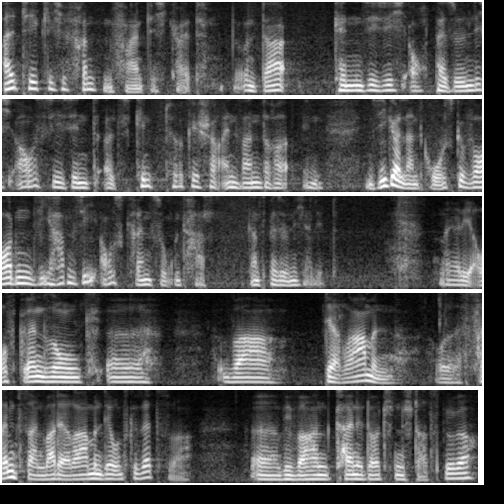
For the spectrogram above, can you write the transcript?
alltägliche Fremdenfeindlichkeit. Und da kennen Sie sich auch persönlich aus. Sie sind als Kind türkischer Einwanderer in im Siegerland groß geworden. Wie haben Sie Ausgrenzung und Hass ganz persönlich erlebt? Naja, die Ausgrenzung äh, war der Rahmen oder das Fremdsein war der Rahmen, der uns gesetzt war. Äh, wir waren keine deutschen Staatsbürger.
